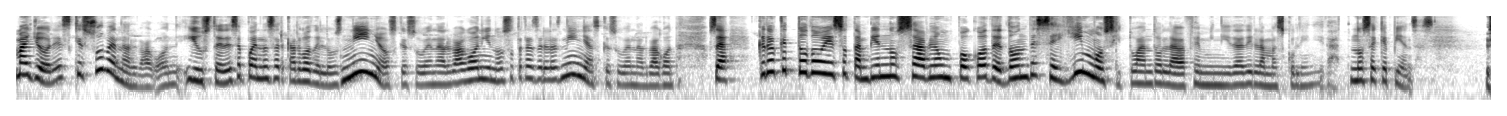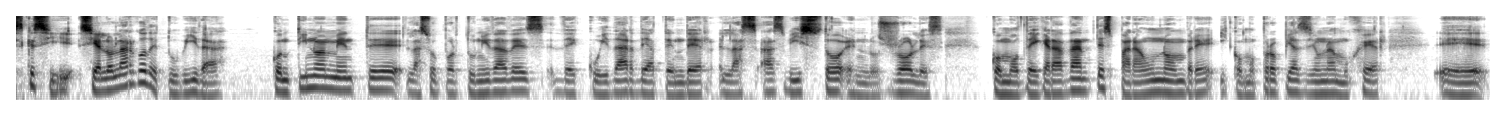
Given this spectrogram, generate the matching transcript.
mayores que suben al vagón y ustedes se pueden hacer cargo de los niños que suben al vagón y nosotras de las niñas que suben al vagón. O sea, creo que todo eso también nos habla un poco de dónde seguimos situando la feminidad y la masculinidad. No sé qué piensas. Es que si, si a lo largo de tu vida continuamente las oportunidades de cuidar, de atender, las has visto en los roles como degradantes para un hombre y como propias de una mujer. Eh,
